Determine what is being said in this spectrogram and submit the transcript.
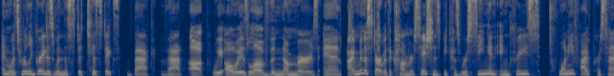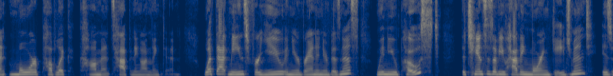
and what's really great is when the statistics back that up. We always love the numbers and I'm going to start with the conversations because we're seeing an increase 25% more public comments happening on LinkedIn. What that means for you and your brand and your business when you post the chances of you having more engagement is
